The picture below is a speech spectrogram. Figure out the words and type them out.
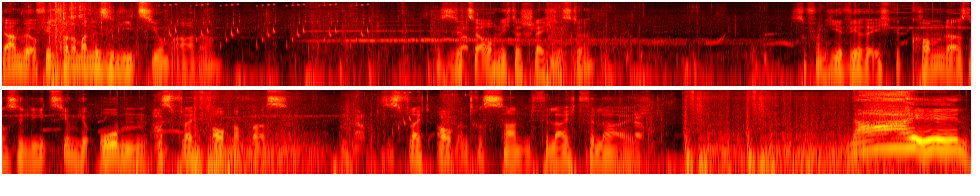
Da haben wir auf jeden Fall nochmal eine Siliziumader. Das ist jetzt ja auch nicht das Schlechteste. So, von hier wäre ich gekommen. Da ist noch Silizium. Hier oben ist vielleicht auch noch was. Das ist vielleicht auch interessant. Vielleicht, vielleicht. Nein!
